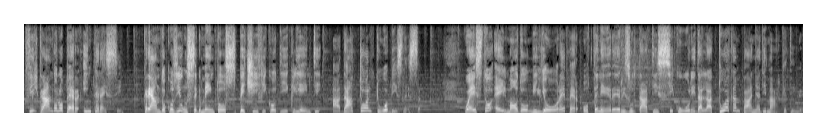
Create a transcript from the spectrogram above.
filtrandolo per interessi, creando così un segmento specifico di clienti adatto al tuo business. Questo è il modo migliore per ottenere risultati sicuri dalla tua campagna di marketing.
